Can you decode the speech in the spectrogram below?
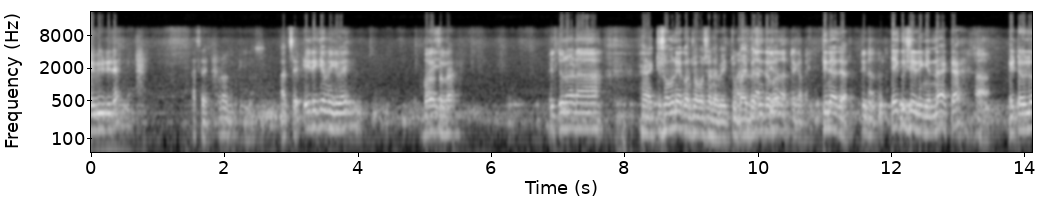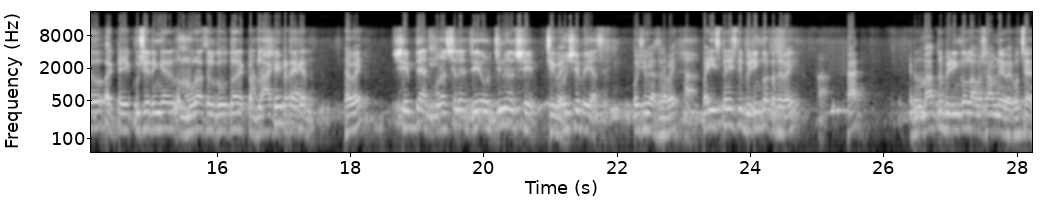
এই বিউটিটা আচ্ছা আচ্ছা এইটা কেমনি কি ভাই? মোরা এই জোড়াটা হ্যাঁ একটু সময় এখন সমস্যা নেবে একটু ভাই বেশি তিন হাজার তিন হাজার? তিন হাজার। একুশে রিং এর না একটা? হ্যাঁ। এটা হলো একটা একুশে রিং এর মোরাসেল কবুতর একটা ব্ল্যাক একটা টাইগার হ্যাঁ ভাই? শেপ দেন মোরাসেলের যে অরিজিনাল শেপ জি ভাই। ওই শেপেই আছে। ওই হিসেবে আছে না ভাই? হ্যাঁ। ভাই স্প্যানিশ দিয়ে ব্রিডিং করতেছে ভাই। হ্যাঁ। হ্যাঁ? এটা মাত্র ব্রিডিং করল আমার সামনে ভাই বুঝছেন?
